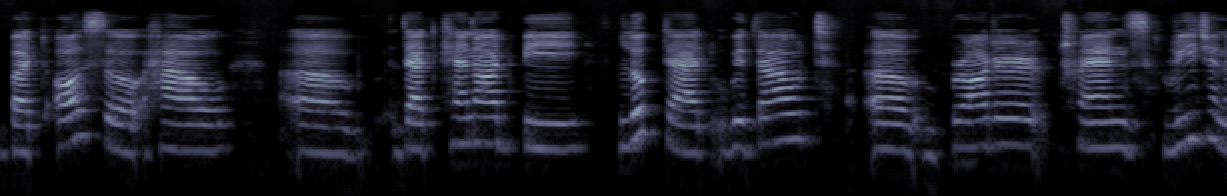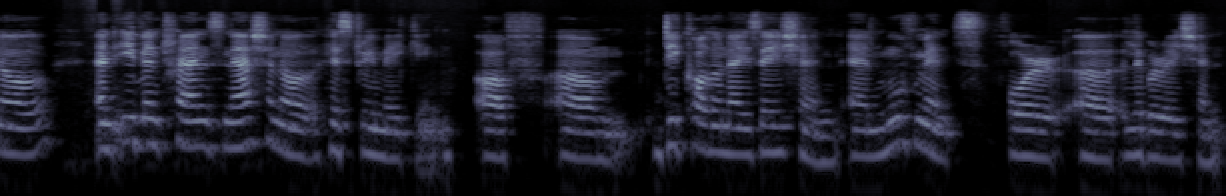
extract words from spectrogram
but also how uh, that cannot be looked at without a broader trans regional and even transnational history making of um, decolonization and movements for uh, liberation.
